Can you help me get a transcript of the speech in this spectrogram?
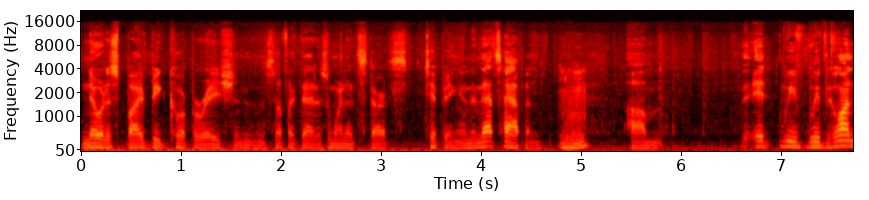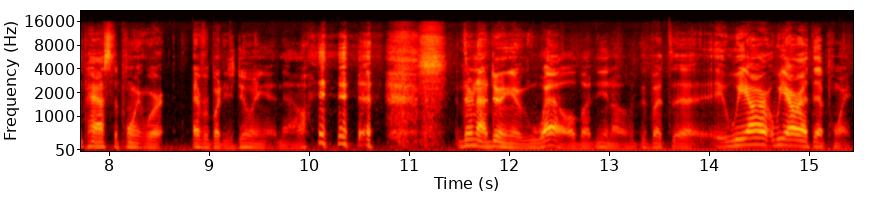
notice by big corporations and stuff like that is when it starts tipping, and then that's happened. Mm-hmm. Um, it we've we've gone past the point where everybody's doing it now. They're not doing it well, but you know, but uh, we are we are at that point.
